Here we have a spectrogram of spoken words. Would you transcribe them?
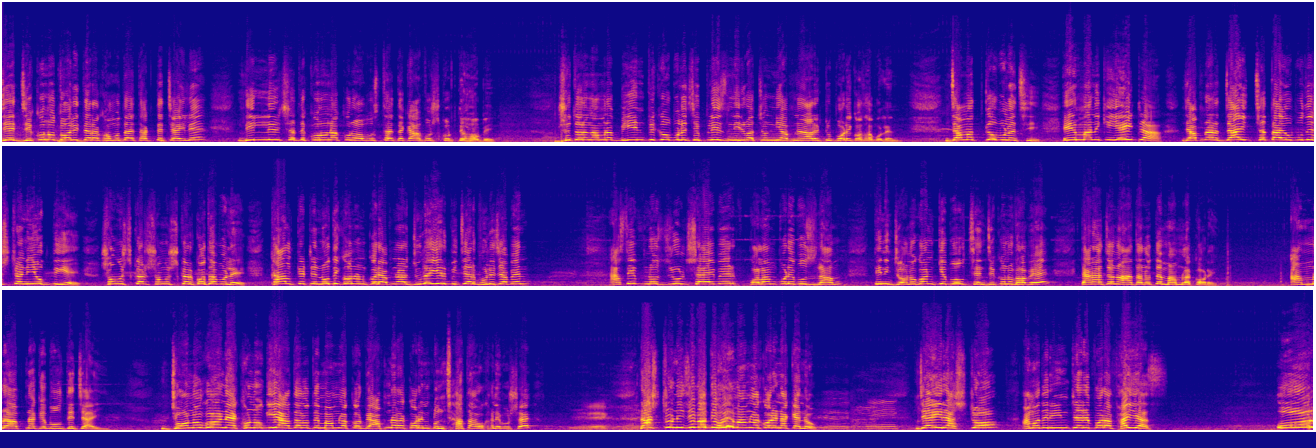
যে যে কোনো দলই তারা ক্ষমতায় থাকতে চাইলে দিল্লির সাথে কোনো না কোনো অবস্থায় তাকে আপোষ করতে হবে। সুতরাং আমরা বিএনপিকেও বলেছি, প্লিজ নির্বাচন নিয়ে আপনারা আরেকটু পরে কথা বলেন। জামাতকেও বলেছি, এর মানে কি এইটা? যে আপনার যা ইচ্ছা তাই উপদেষ্টা নিয়োগ দিয়ে সংস্কার সংস্কার কথা বলে খাল কেটে নদী খনন করে আপনারা জুলাইয়ের বিচার ভুলে যাবেন? আসিফ নজরুল সাহেবের কলাম পড়ে বুঝলাম, তিনি জনগণকে বলছেন যে কোনোভাবে তারা যেন আদালতে মামলা করে। আমরা আপনাকে বলতে চাই, জনগণ এখনও গিয়ে আদালতে মামলা করবে, আপনারা করেন কোন ছাতা ওখানে বসে? রাষ্ট্র নিজেবাদী হয়ে মামলা করে না কেন? যেই রাষ্ট্র আমাদের ইন্টারে পড়া ফাইয়াস, ওর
